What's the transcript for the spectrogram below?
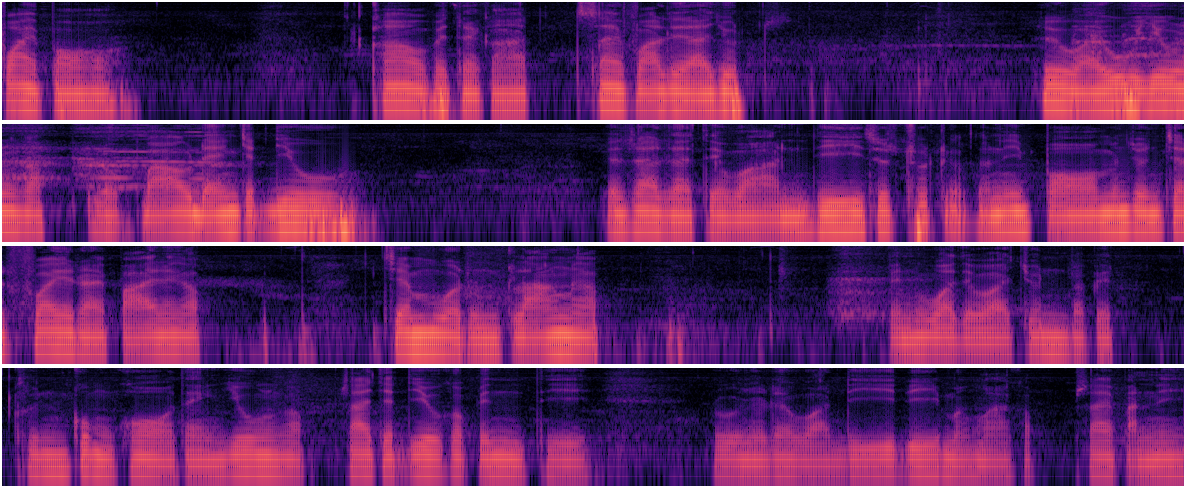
ฝ้ายปอ ข้าวเป็ดตากาศไส้ฟ้าเรียยุดหรือไหวหู้ยิวนะครับหลกเบาแดงจัดยิวเป็นไส้เรือแต่ว่าดีสุดๆครับตัวนี้ปอมันจนจัดไฟรายปลายนะครับ เจมวัวตรงกลางนะครับ เป็นวัวแต่ว่าจนประเภทขึ้นก้มคอแต่งยิ้วนะครับไส้จัดยิ้วก็เป็นที่รู้อยู่แล้วว่าดีดีมากๆกับไส้ปันนี้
